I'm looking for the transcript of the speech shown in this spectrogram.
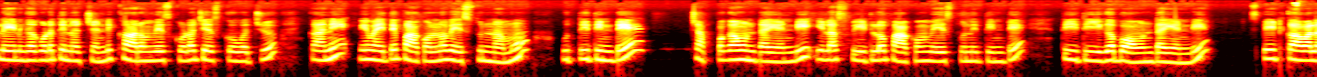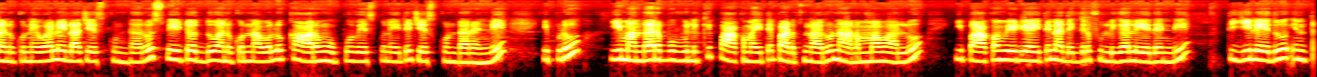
ప్లెయిన్గా కూడా తినొచ్చండి. కారం వేసి కూడా చేసుకోవచ్చు. కానీ మేమైతే పాకంలో వేస్తున్నాము. ఉత్తి తింటే చప్పగా ఉంటాయండి. ఇలా స్వీట్లో పాకం వేసుకుని తింటే తీ తీయగా బాగుంటాయండి. స్వీట్ కావాలనుకునే వాళ్ళు ఇలా చేసుకుంటారు. స్వీట్ వద్దు అనుకున్న వాళ్ళు కారం ఉప్పు వేసుకుని అయితే చేసుకుంటారండి. ఇప్పుడు ఈ మందార పువ్వులకి పాకం అయితే పడుతున్నారు నానమ్మ వాళ్ళు. ఈ పాకం వీడియో అయితే నా దగ్గర ఫుల్గా లేదండి. తీయలేదు ఇంత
